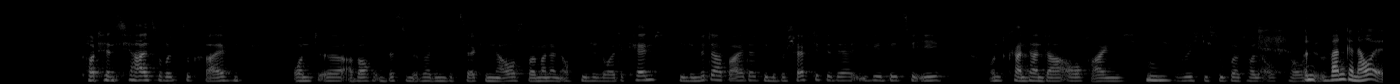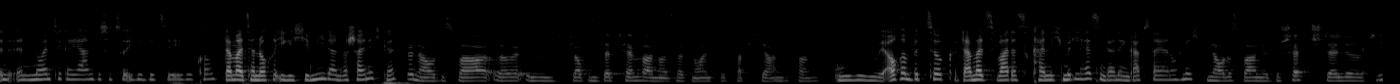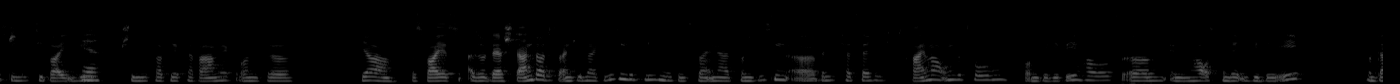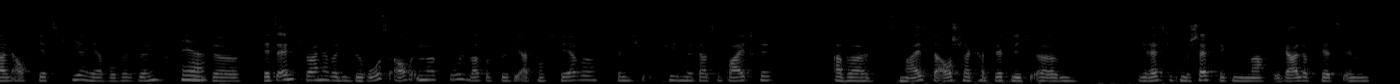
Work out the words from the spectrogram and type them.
Potenzial zurückzugreifen und äh, aber auch ein bisschen über den Bezirk hinaus, weil man dann auch viele Leute kennt, viele Mitarbeiter, viele Beschäftigte der IGBCE und kann dann da auch eigentlich mhm. richtig super toll austauschen. Und wann genau in den 90er Jahren bist du zur IGBCE gekommen? Damals ja noch IG Chemie dann wahrscheinlich, gell? Genau, das war äh, im, ich glaube im September 1990 habe ich hier angefangen. Uiuiui, auch im Bezirk. Damals war das kein nicht Mittelhessen, gell? Den gab es da ja noch nicht. Genau, das war eine Geschäftsstelle, Geschäftsstelle. hieß die bei IG ja. Chemie, Papier, Keramik und äh, ja, das war jetzt, also der Standort ist eigentlich immer Gießen geblieben. Wir sind zwar innerhalb von Gießen, äh, bin ich tatsächlich dreimal umgezogen, vom DGB-Haus ähm, in ein Haus von der IGBE und dann auch jetzt hierher, wo wir sind. Ja. Und äh, letztendlich waren aber die Büros auch immer cool, was so für die Atmosphäre, finde ich, viel mit dazu beiträgt. Aber das meiste Ausschlag hat wirklich ähm, die restlichen Beschäftigten gemacht, egal ob es jetzt im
